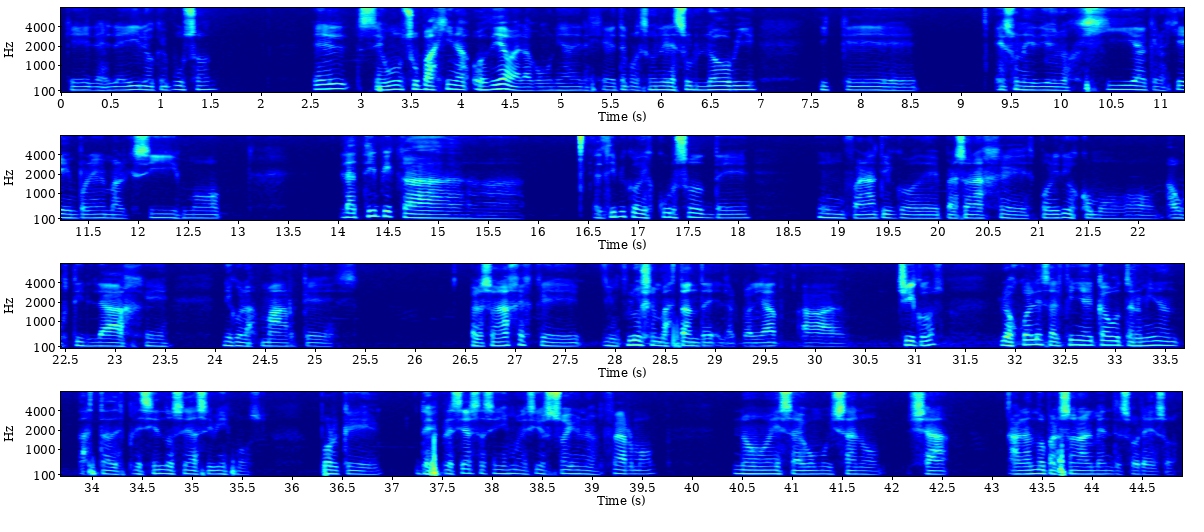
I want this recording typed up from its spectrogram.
que les leí lo que puso, él, según su página, odiaba a la comunidad LGBT porque según él es un lobby y que es una ideología que nos quiere imponer el marxismo. La típica, el típico discurso de un fanático de personajes políticos como Agustín Laje, Nicolás Márquez, personajes que influyen bastante en la actualidad a chicos los cuales al fin y al cabo terminan hasta despreciándose a sí mismos, porque despreciarse a sí mismo y decir soy un enfermo no es algo muy sano ya hablando personalmente sobre eso.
